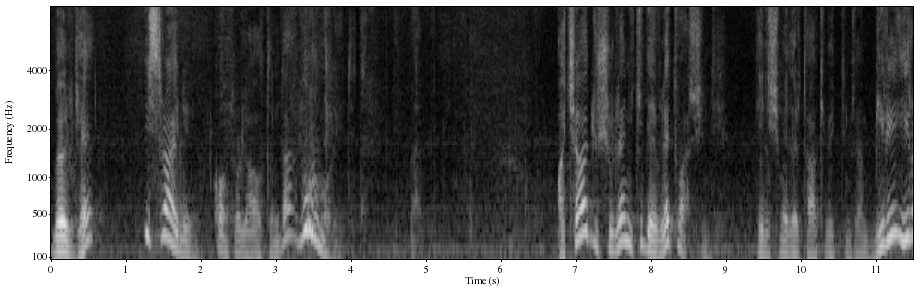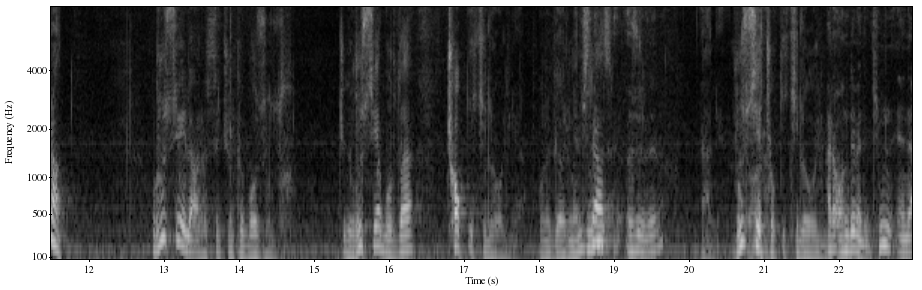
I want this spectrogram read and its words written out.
bölge İsrail'in kontrolü altında vururum orayı dedi. Yani, açığa düşürülen iki devlet var şimdi. Gelişmeleri takip ettiğim zaman. Biri İran. Rusya ile arası çünkü bozuldu. Çünkü Rusya burada çok ikili oynuyor. Bunu görmemiz Kimin, lazım. Özür dilerim. Yani Rusya Doğru. çok ikili oynuyor. Hani onu demedim. Kimin yani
